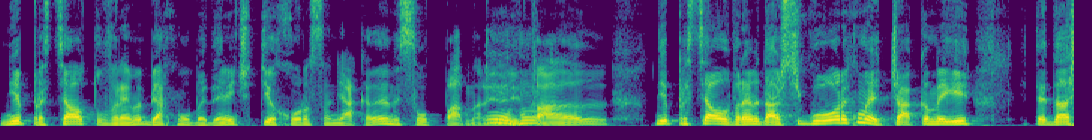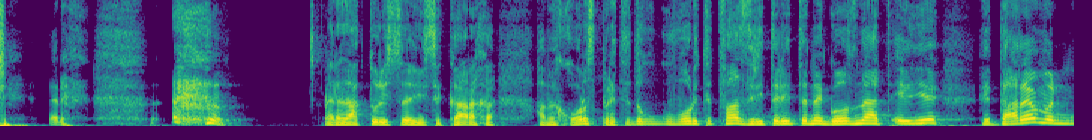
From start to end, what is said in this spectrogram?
Ние през цялото време бяхме убедени, че тия хора са някъде, не са отпаднали. Мгм. Mm-hmm. Това, ние през цялото време даже си говорихме, чакаме ги и те даже редактори се, ни се караха. Абе хора, спрете да го говорите това, зрителите не го знаят. Е, ние, е да, не, ама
